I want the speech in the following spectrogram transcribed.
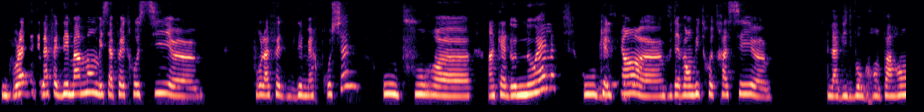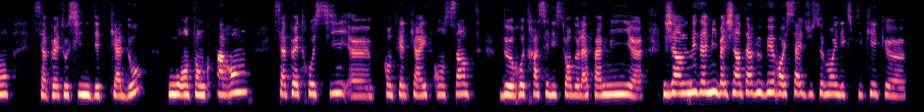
Voilà, c'était la fête des mamans, mais ça peut être aussi euh, pour la fête des mères prochaines ou pour euh, un cadeau de Noël ou quelqu'un, euh, vous avez envie de retracer la vie de vos grands-parents. Ça peut être aussi une idée de cadeau ou en tant que parent, ça peut être aussi euh, quand quelqu'un est enceinte de retracer l'histoire de la famille. Euh. J'ai un de mes amis, bah, j'ai interviewé Roy Side justement, il expliquait que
